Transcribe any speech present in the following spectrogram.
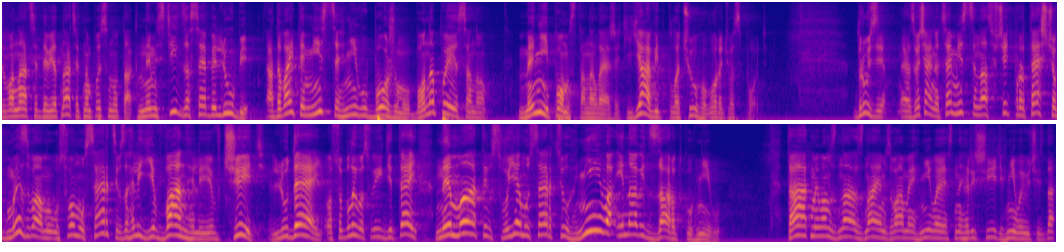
12.19 написано так: не мстіть за себе любі, а давайте місце гніву Божому, бо написано: мені помста належить, я відплачу, говорить Господь. Друзі, е, звичайно, це місце нас вчить про те, щоб ми з вами у своєму серці, взагалі, Євангеліє вчить людей, особливо своїх дітей, не мати в своєму серцю гніва і навіть зародку гніву. Так, ми вам зна, знаємо з вами, гніваясь, не грішіть, гніваючись. Да?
